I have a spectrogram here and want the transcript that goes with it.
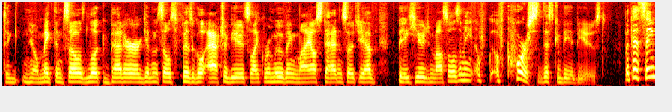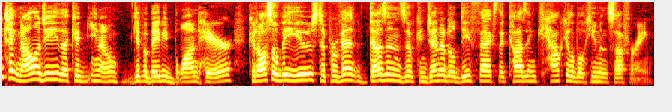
to you know, make themselves look better, give themselves physical attributes like removing myostatin so that you have big, huge muscles. I mean, of, of course, this could be abused. But that same technology that could, you know, give a baby blonde hair could also be used to prevent dozens of congenital defects that cause incalculable human suffering.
